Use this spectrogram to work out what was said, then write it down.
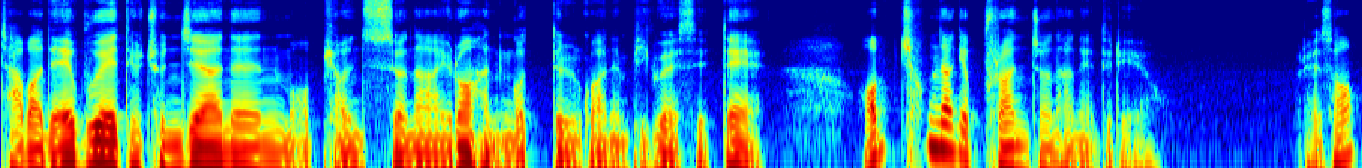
Java 내부에 존재하는 뭐 변수나 이러한 것들과는 비교했을 때 엄청나게 불완전한 애들이에요. 그래서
